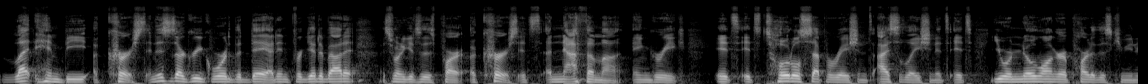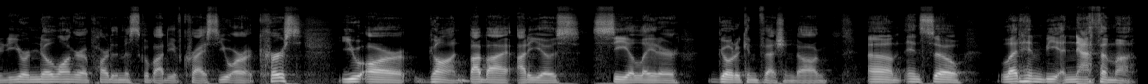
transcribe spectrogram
let him be accursed. And this is our Greek word of the day. I didn't forget about it. I just want to get to this part. Accursed. It's anathema in Greek. It's it's total separation. It's isolation. It's it's you are no longer a part of this community. You are no longer a part of the mystical body of Christ. You are accursed. You are gone. Bye bye. Adios. See you later. Go to confession, dog. Um, and so let him be anathema,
